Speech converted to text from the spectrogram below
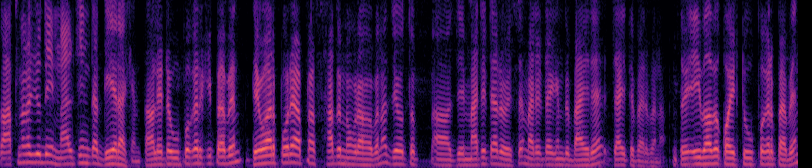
তো আপনারা যদি এই মালচিংটা দিয়ে রাখেন, তাহলে এটা উপকার কি পাবেন? দেওয়ার পরে আপনার ছাদও নোংরা হবে না, যেহেতু যে মাটিটা রয়েছে, মাটিটা কিন্তু বাইরে যাইতে পারবে না। তো এইভাবে কয়েকটি উপকার পাবেন।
